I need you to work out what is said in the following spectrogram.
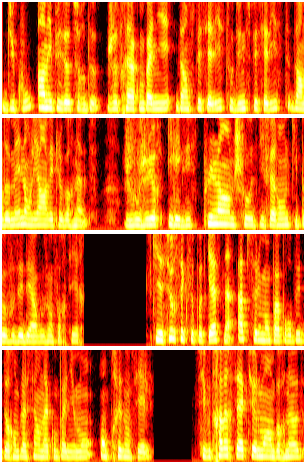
Du coup, un épisode sur deux, je serai accompagné d'un spécialiste ou d'une spécialiste d'un domaine en lien avec le burn-out. Je vous jure, il existe plein de choses différentes qui peuvent vous aider à vous en sortir. Ce qui est sûr, c'est que ce podcast n'a absolument pas pour but de remplacer un accompagnement en présentiel. Si vous traversez actuellement un burn-out,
